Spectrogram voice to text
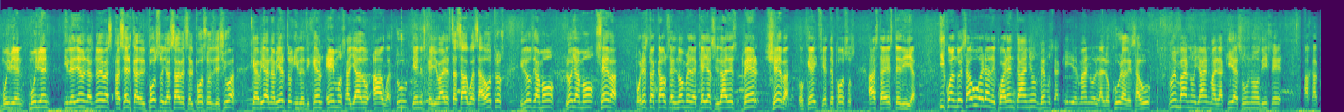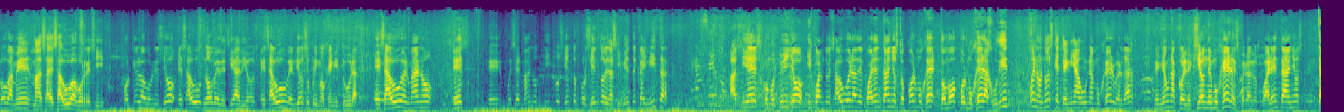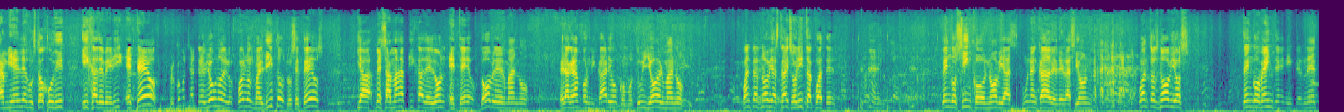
Muy bien, muy bien. Y le dieron las nuevas acerca del pozo, ya sabes, el pozo de Yeshua que habían abierto y les dijeron, hemos hallado aguas. Tú tienes que llevar estas aguas a otros. Y los llamó, lo llamó Seba. Por esta causa el nombre de aquella ciudad es Ber Sheba, ¿ok? Siete pozos, hasta este día. Y cuando Esaú era de 40 años, vemos aquí, hermano, la locura de Esaú. No en vano, ya en Malaquías 1 dice, a Jacob amé, mas a Esaú aborrecí. ¿Por qué lo aborreció? Esaú no obedecía a Dios. Esaú vendió su primogenitura. Esaú, hermano, es, eh, pues hermano, tipo 100% de la simiente cainita. Era un cerdo. Así es, como tú y yo. Y cuando Esaú era de 40 años, tomó por mujer, tomó por mujer a Judith. Bueno, no es que tenía una mujer, ¿verdad? tenía una colección de mujeres, pero a los 40 años también le gustó Judith, hija de Berí, Eteo. Pero ¿cómo se atrevió uno de los pueblos malditos, los Eteos? Y a Besamat, hija de Elón, Eteo, doble hermano. Era gran fornicario, como tú y yo, hermano. ¿Cuántas novias traes ahorita, cuate? Tengo cinco novias, una en cada delegación. ¿Cuántos novios? Tengo 20 en internet.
